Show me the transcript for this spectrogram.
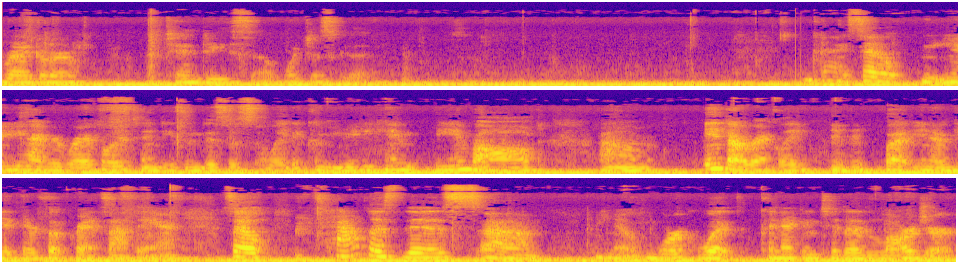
regular attendees, so, which is good. Okay, so, you know, you have your regular attendees and this is a way that community can be involved, um, indirectly, Mhm. but, you know, get their footprints out there. So, how does this, um, you know, work with connecting to the larger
